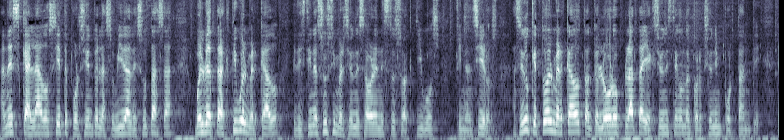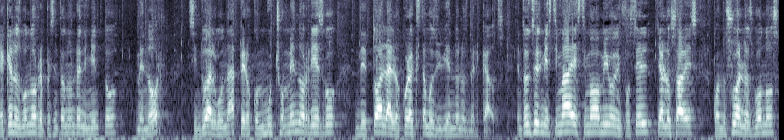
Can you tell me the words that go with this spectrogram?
han escalado 7% en la subida de su tasa, vuelve atractivo el mercado y destina sus inversiones ahora en estos activos financieros, haciendo que todo el mercado, tanto el oro, plata y acciones, tenga una corrección importante, ya que los bonos representan un rendimiento menor, sin duda alguna, pero con mucho menos riesgo de toda la locura que estamos viviendo en los mercados. Entonces, mi estimada y estimado amigo de Infocel, ya lo sabes, cuando suban los bonos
